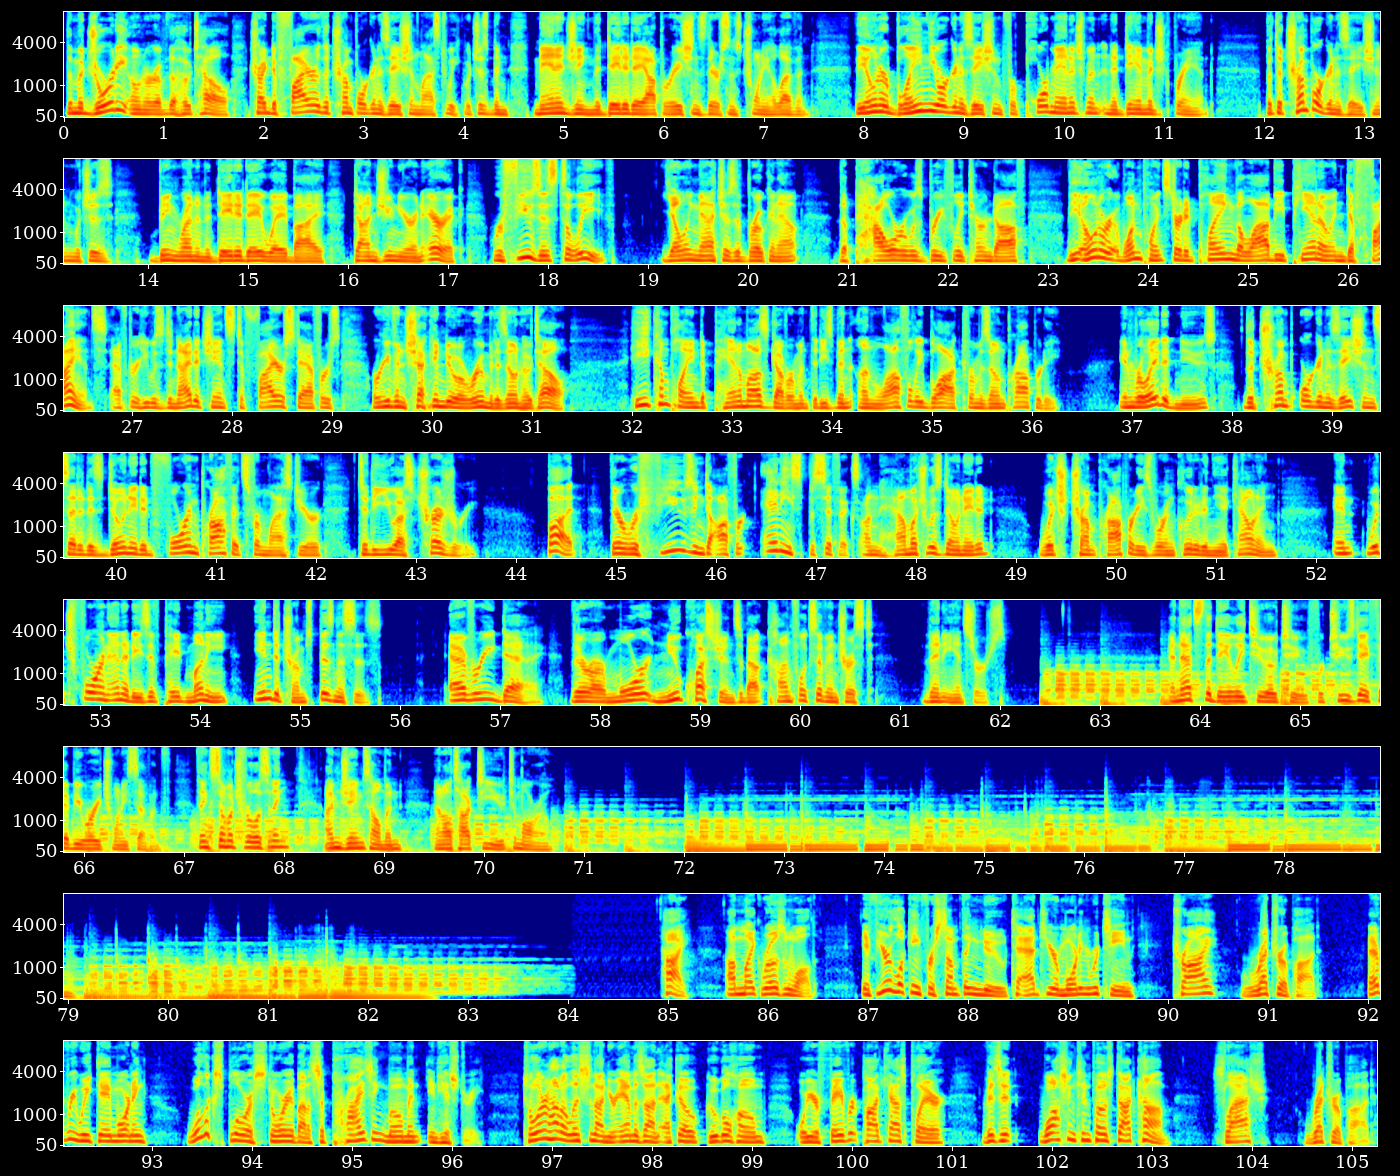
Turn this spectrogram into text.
The majority owner of the hotel tried to fire the Trump Organization last week, which has been managing the day to day operations there since 2011. The owner blamed the organization for poor management and a damaged brand. But the Trump Organization, which is being run in a day to day way by Don Jr. and Eric, refuses to leave. Yelling matches have broken out. The power was briefly turned off. The owner at one point started playing the lobby piano in defiance after he was denied a chance to fire staffers or even check into a room at his own hotel. He complained to Panama's government that he's been unlawfully blocked from his own property. In related news, the Trump organization said it has donated foreign profits from last year to the U.S. Treasury. But they're refusing to offer any specifics on how much was donated, which Trump properties were included in the accounting, and which foreign entities have paid money into Trump's businesses. Every day, there are more new questions about conflicts of interest than answers. And that's the Daily 202 for Tuesday, February 27th. Thanks so much for listening. I'm James Hohmann, and I'll talk to you tomorrow. Hi, I'm Mike Rosenwald. If you're looking for something new to add to your morning routine, try Retropod. Every weekday morning, we'll explore a story about a surprising moment in history. To learn how to listen on your Amazon Echo, Google Home, or your favorite podcast player, visit washingtonpost.com slash retropod.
